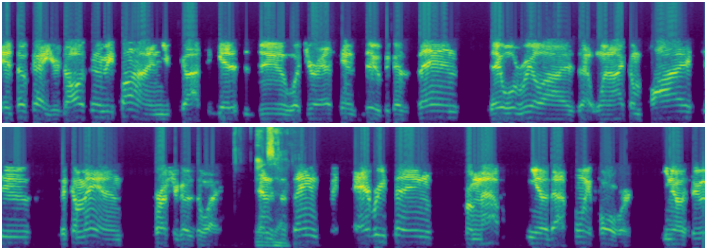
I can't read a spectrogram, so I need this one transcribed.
It's okay. Your dog's going to be fine. You've got to get it to do what you're asking it to do because then they will realize that when I comply to the command, pressure goes away. Exactly. And it's the same everything from that you know that point forward. You know through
